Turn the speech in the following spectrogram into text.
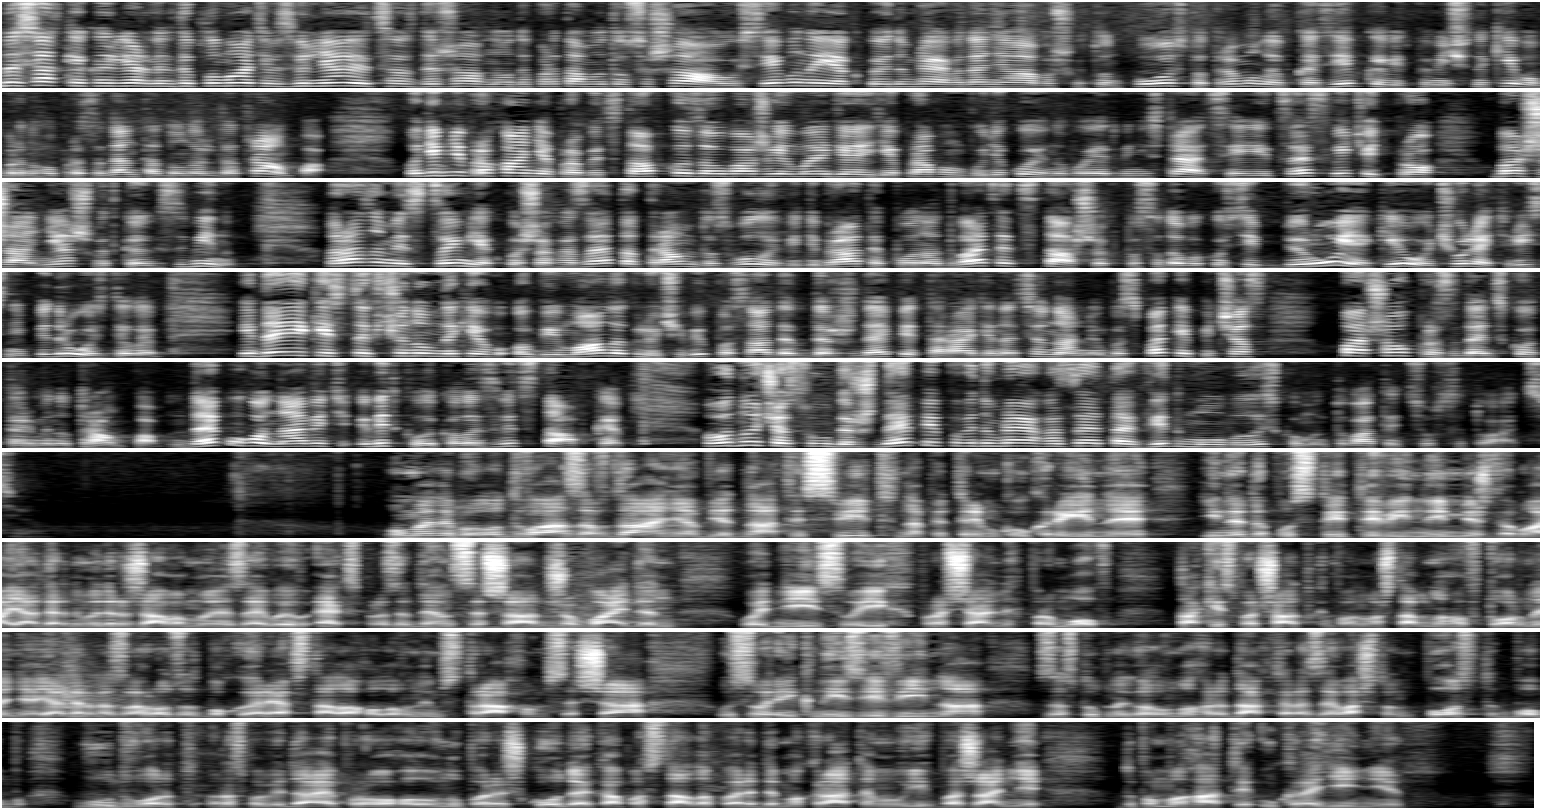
Десятки кар'єрних дипломатів звільняються з державного департаменту США. Усі вони, як повідомляє видання Вашингтон Пост, отримали вказівки від помічників обраного президента Дональда Трампа. Подібні прохання про відставку зауважує медіа є правом будь-якої нової адміністрації, і це свідчить про бажання швидких змін. Разом із цим, як пише газета, Трамп дозволив відібрати понад 20 старших посадових осіб бюро, які очолять різні підрозділи. І деякі з цих чиновників обіймали ключові посади в держдепі та раді національної безпеки під час першого президентського терміну Трампа. Декого навіть відкликали з відставки. Водночас у держдепі повідомляє газета, відмовились коментувати цю ситуацію. У мене було два завдання: об'єднати світ на підтримку України і не допустити війни між двома ядерними державами, заявив екс-президент США Джо Байден в одній із своїх прощальних промов. Так і з початком повномасштабного вторгнення ядерна загроза з боку РФ стала головним страхом США. У своїй книзі Війна заступник головного редактора The Washington Post Боб Вудворд розповідає про головну перешкоду, яка постала перед демократами у їх бажанні допомагати Україні.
